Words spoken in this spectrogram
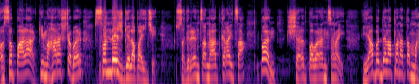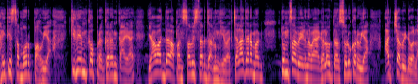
असं पाळा की महाराष्ट्रभर संदेश गेला पाहिजे. सगळ्यांचा नाद करायचा पण शरद पवारांचा नाही. याबद्दल आपण आता माहिती समोर पाहूया की नेमकं प्रकरण काय आहे याबद्दल आपण सविस्तर जाणून घेऊया. चला तर मग तुमचा वेळ न वाया घालवता सुरू करूया आजच्या व्हिडिओला.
